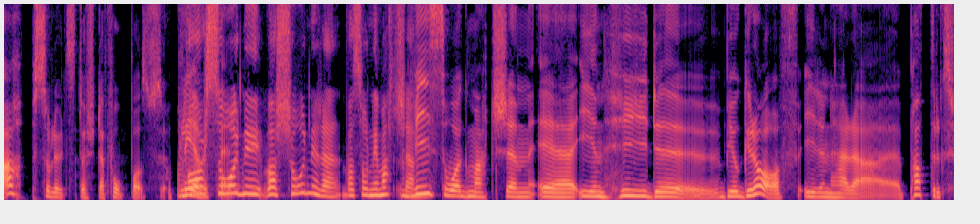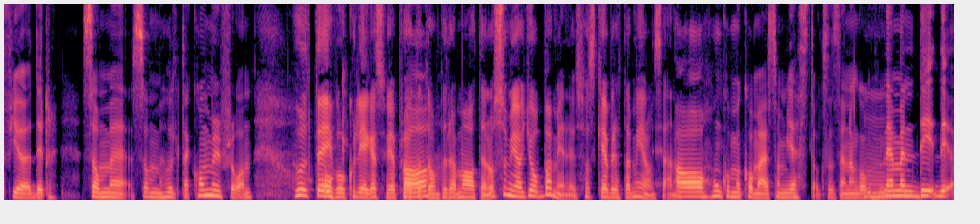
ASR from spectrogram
absolut största Var fotbollsupplevelser. såg ni, var såg ni den? Var såg ni matchen? Vi såg matchen eh, i en hyrd eh, biograf i den här eh, Patruksfjöder som, eh, som Hulta kommer ifrån. Hulta är och- vår kollega som vi har pratat Ja. om på Dramaten och som jag jobbar med nu, så ska jag berätta mer om sen. Ja, hon kommer komma här som gäst också sen någon gång. Mm. Nej, men det, det,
